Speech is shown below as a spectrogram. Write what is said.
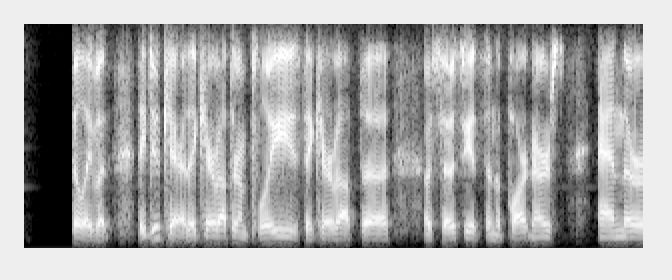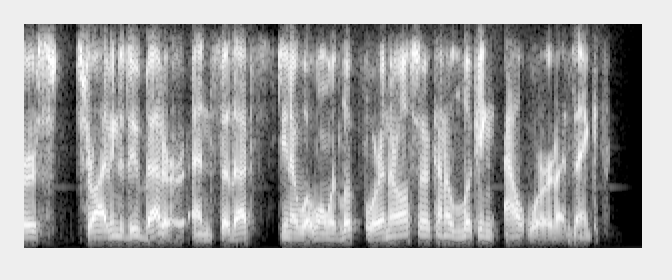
silly, but they do care. They care about their employees, they care about the associates and the partners, and they're striving to do better. And so that's, you know, what one would look for. And they're also kind of looking outward, I think.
